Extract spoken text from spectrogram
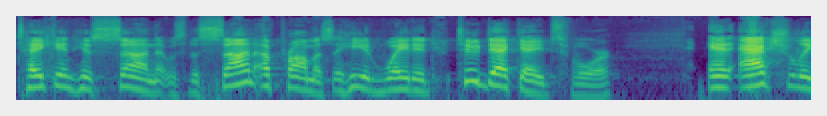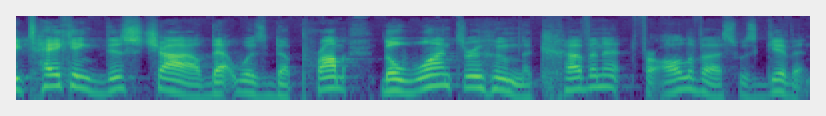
taking his son, that was the son of promise that he had waited two decades for, and actually taking this child that was the prom- the one through whom the covenant for all of us was given.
